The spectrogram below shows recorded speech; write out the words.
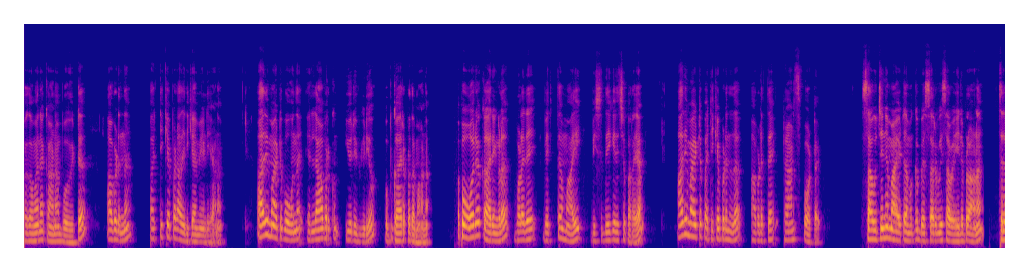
ഭഗവാനെ കാണാൻ പോയിട്ട് അവിടുന്ന് പറ്റിക്കപ്പെടാതിരിക്കാൻ വേണ്ടിയാണ്. ആദ്യമായിട്ട് പോകുന്ന എല്ലാവർക്കും ഈ ഒരു വീഡിയോ ഉപകാരപ്രദമാണ്. അപ്പോൾ ഓരോ കാര്യങ്ങൾ വളരെ വ്യക്തമായി വിശദീകരിച്ച് പറയാം. ആദ്യമായിട്ട് പറ്റിക്കപ്പെടുന്നത് അവിടുത്തെ ട്രാൻസ്പോർട്ട് സൗജന്യമായിട്ട് നമുക്ക് ബസ് സർവീസ് അവൈലബിൾ ആണ്. ചില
